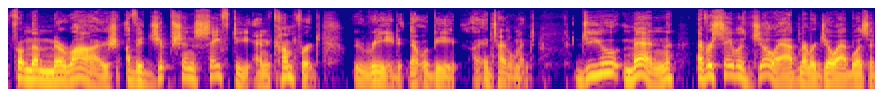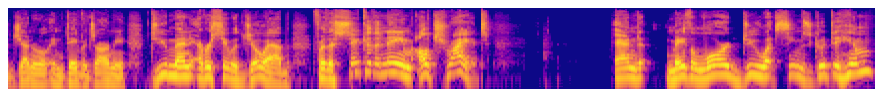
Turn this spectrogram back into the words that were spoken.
from the mirage of Egyptian safety and comfort? Read, that would be uh, entitlement. Do you men ever say with Joab, remember Joab was a general in David's army, do you men ever say with Joab, for the sake of the name, I'll try it? And may the Lord do what seems good to him?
